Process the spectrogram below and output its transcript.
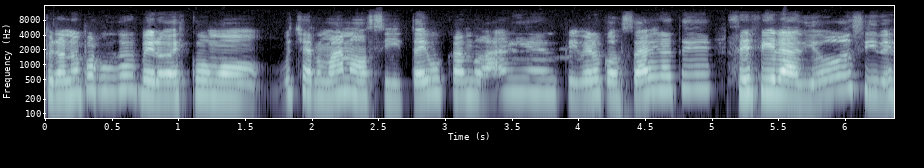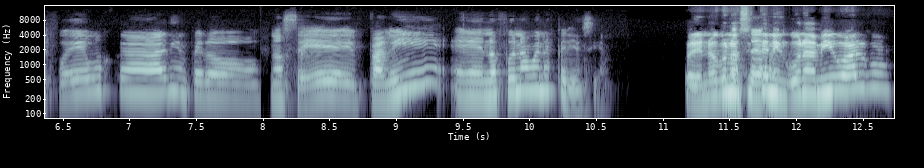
pero no por juzgar, pero es como, mucha hermano, si estáis buscando a alguien, primero conságrate, sé fiel a Dios y después busca a alguien, pero no sé, para mí eh, no fue una buena experiencia. Pero ¿no no conociste sé. ningún amigo o algo?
